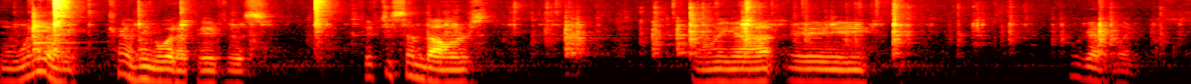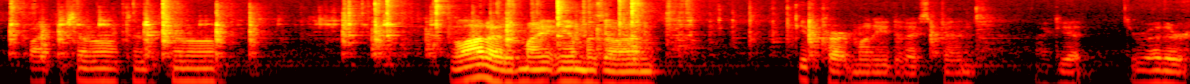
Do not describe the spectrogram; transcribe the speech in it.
And what did I, I'm trying to think of what I paid for this. 50 some dollars. And we got a, we got like 5% off, 10% off. A lot of my Amazon gift card money that I spend, I get through other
